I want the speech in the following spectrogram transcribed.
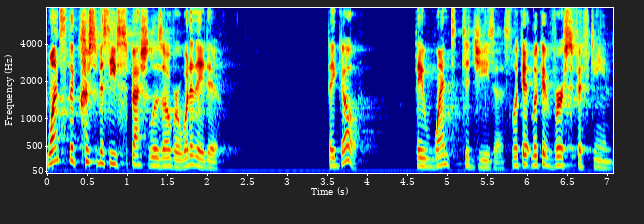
Once the Christmas Eve special is over, what do they do? They go. They went to Jesus. Look at, look at verse 15.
